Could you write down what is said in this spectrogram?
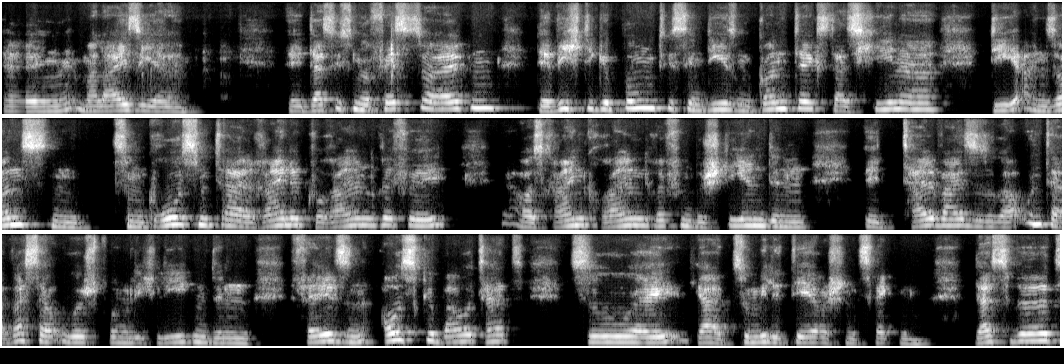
äh, Malaysia. Das ist nur festzuhalten. Der wichtige Punkt ist in diesem Kontext, dass China die ansonsten zum großen Teil reine Korallenriffe aus reinen Korallenriffen bestehenden, äh, teilweise sogar unter Wasser ursprünglich liegenden Felsen ausgebaut hat zu, äh, ja, zu militärischen Zwecken. Das wird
